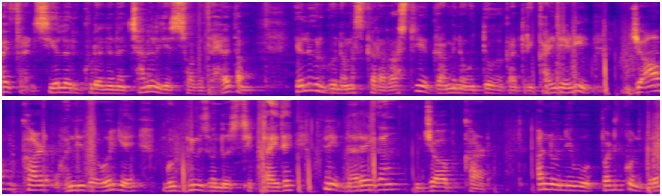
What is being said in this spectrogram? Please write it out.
ಹಾಯ್ ಫ್ರೆಂಡ್ಸ್ ಎಲ್ಲರಿಗೂ ಕೂಡ ನನ್ನ ಚಾನಲ್ಗೆ ಸ್ವಾಗತ. ಹೇಳ್ತಾ ಎಲ್ಲರಿಗೂ ನಮಸ್ಕಾರ. ರಾಷ್ಟ್ರೀಯ ಗ್ರಾಮೀಣ ಉದ್ಯೋಗ ಖಾತ್ರಿ ಕಾಯ್ದೆಯಡಿ ಜಾಬ್ ಕಾರ್ಡ್ ಹೊಂದಿದವರಿಗೆ ಗುಡ್ ನ್ಯೂಸ್ ಒಂದು ಸಿಗ್ತಾ ಇದೆ. ಇಲ್ಲಿ ನರೇಗಾ ಜಾಬ್ ಕಾರ್ಡ್ ಅನ್ನು ನೀವು ಪಡೆದುಕೊಂಡಿದ್ರೆ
